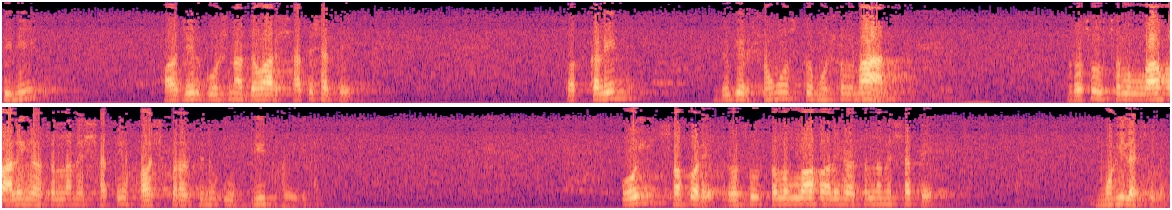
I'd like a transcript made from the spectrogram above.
তিনি হজের ঘোষণা দেওয়ার সাথে সাথে তৎকালীন যুগের সমস্ত মুসলমান রসুল সাল্লাহ আলহি আসাল্লামের সাথে হজ করার জন্য উদ্গ্রীব হয়ে গেলেন। ওই সফরে রসুল সাল্লাহ আলহি আসাল্লামের সাথে মহিলা ছিলেন,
